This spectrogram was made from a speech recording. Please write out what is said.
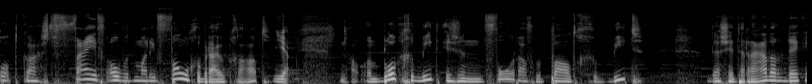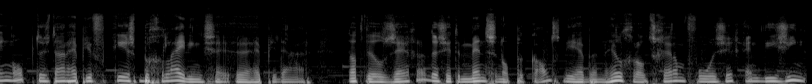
podcast 5 over het marifoongebruik gehad. Ja. Nou, een blokgebied is een vooraf bepaald gebied. Daar zit radardekking op, dus daar heb je verkeersbegeleiding eh, heb je daar. Dat wil zeggen, er zitten mensen op de kant, die hebben een heel groot scherm voor zich en die zien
